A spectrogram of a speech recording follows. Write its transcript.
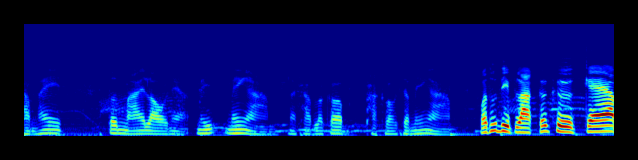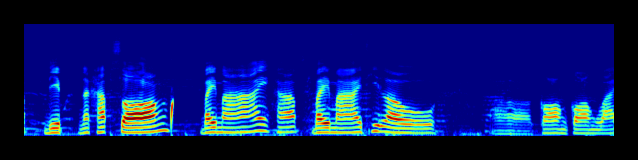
ทำให้ ต้นไม้เราเนี่ยไม่ไม่งามนะครับ แล้วก็ผักเราจะไม่งาม วัตถุดิบหลักก็คือแกบดิบนะครับสองใบไม้ครับ ใบไม้ที่เราเออกองกองไว้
